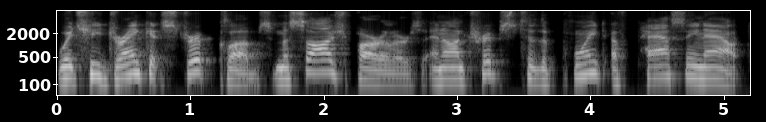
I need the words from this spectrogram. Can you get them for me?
which he drank at strip clubs, massage parlors, and on trips to the point of passing out.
